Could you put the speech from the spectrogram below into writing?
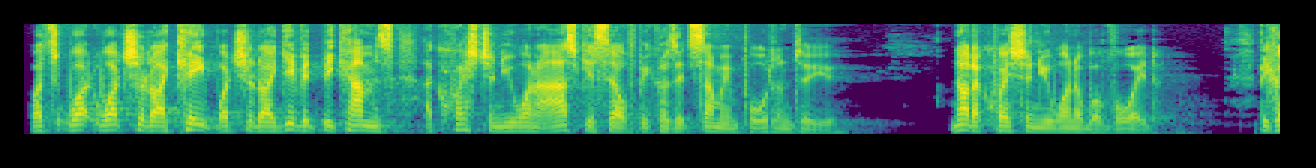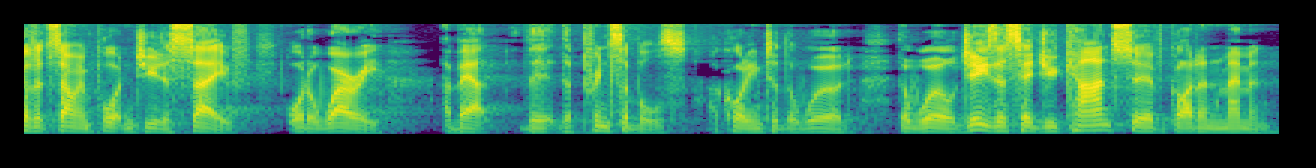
What's, what, what should I keep? What should I give? It becomes a question you want to ask yourself because it's so important to you, not a question you want to avoid because it's so important to you to save or to worry about the, the principles according to the word, the world. Jesus said you can't serve God and mammon.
